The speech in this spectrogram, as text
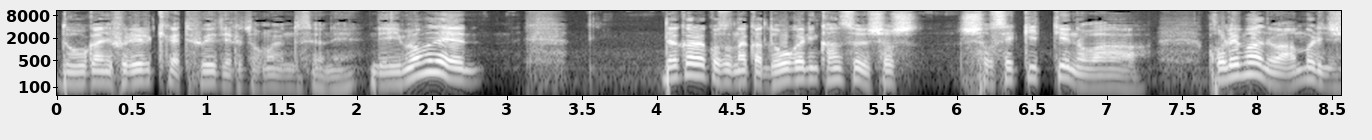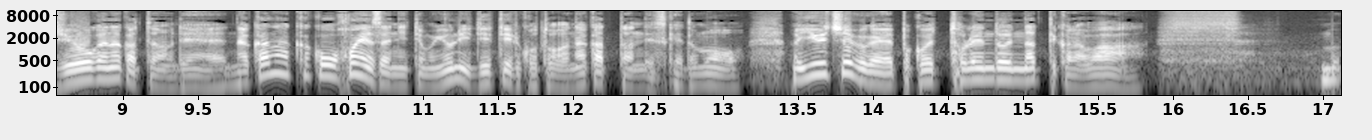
動画に触れる機会って増えてると思うんですよね。で、今まで、だからこそなんか動画に関する書書籍っていうのは、これまではあんまり需要がなかったので、なかなかこう本屋さんに行っても世に出てることはなかったんですけども、YouTube がやっぱこういうトレンドになってからは、ま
